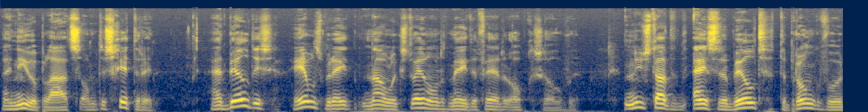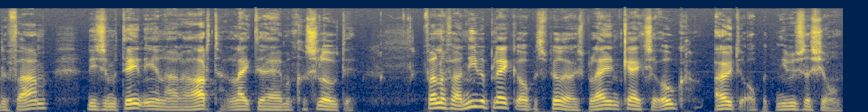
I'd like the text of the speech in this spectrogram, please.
een nieuwe plaats om te schitteren. Het beeld is hemelsbreed nauwelijks 200 meter verder opgeschoven. Nu staat het ijzeren beeld te pronken voor de faam, die ze meteen in haar hart lijkt te hebben gesloten. Vanaf haar nieuwe plek op het Speelhuisplein kijkt ze ook uit op het nieuwe station.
